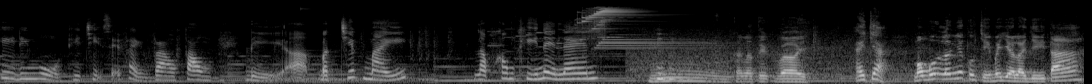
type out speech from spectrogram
khi đi ngủ thì chị sẽ phải vào phòng để à, bật chiếc máy lọc không khí này lên. Ừm, thật là tuyệt vời ấy chà, mong ước lớn nhất của chị bây giờ là gì ta?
